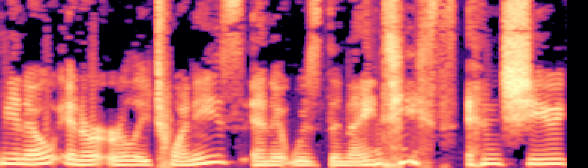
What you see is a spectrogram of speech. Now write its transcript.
you know, in her early 20s and it was the 90s and she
